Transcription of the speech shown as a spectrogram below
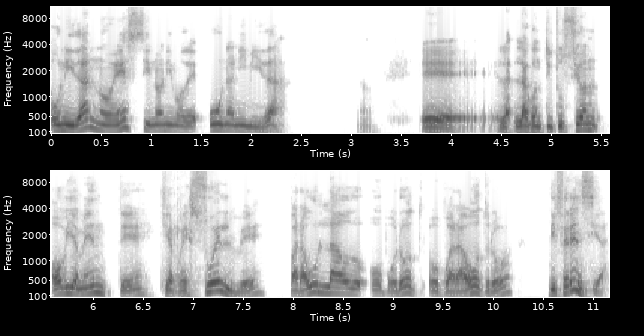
unidad no es sinónimo de unanimidad. Eh, la, constitución obviamente que resuelve para un lado o, por otro, o para otro diferencias,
